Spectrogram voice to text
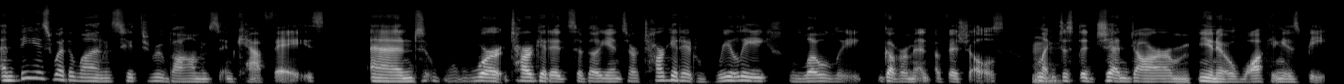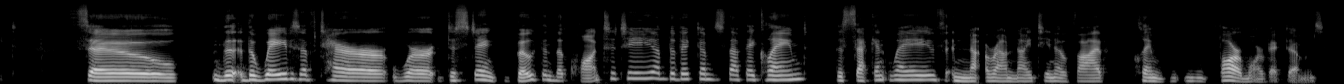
And these were the ones who threw bombs in cafes and were targeted civilians or targeted really lowly government officials, mm. like just a gendarme, you know, walking his beat. So the the waves of terror were distinct both in the quantity of the victims that they claimed. The second wave around 1905 claimed far more victims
